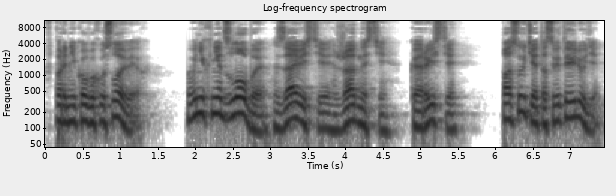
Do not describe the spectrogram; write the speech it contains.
в парниковых условиях. В них нет злобы, зависти, жадности, корысти. По сути, это святые люди.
